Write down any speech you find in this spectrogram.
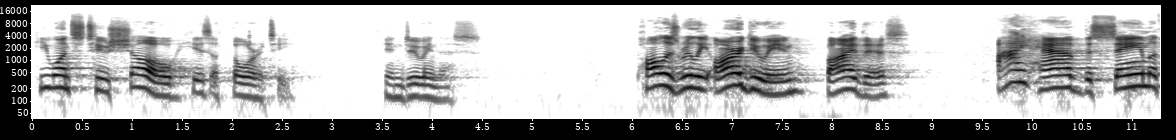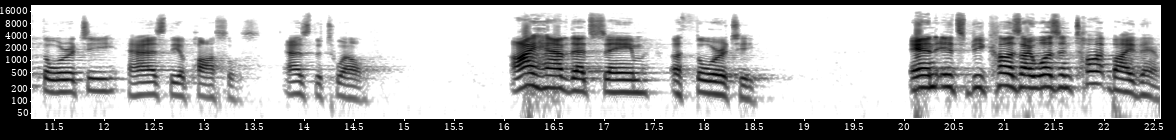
he wants to show his authority in doing this. Paul is really arguing by this I have the same authority as the apostles, as the twelve. I have that same authority. And it's because I wasn't taught by them.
